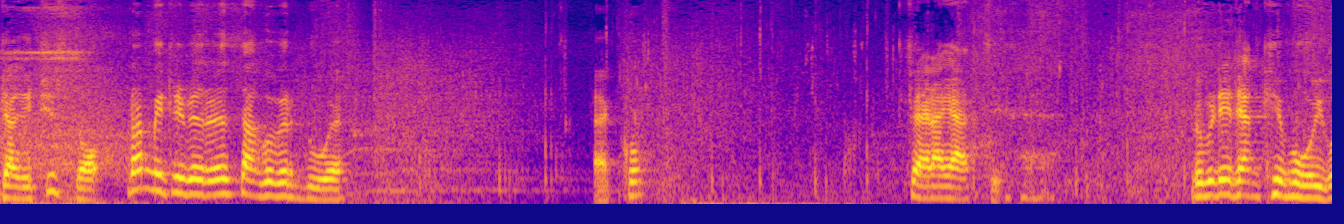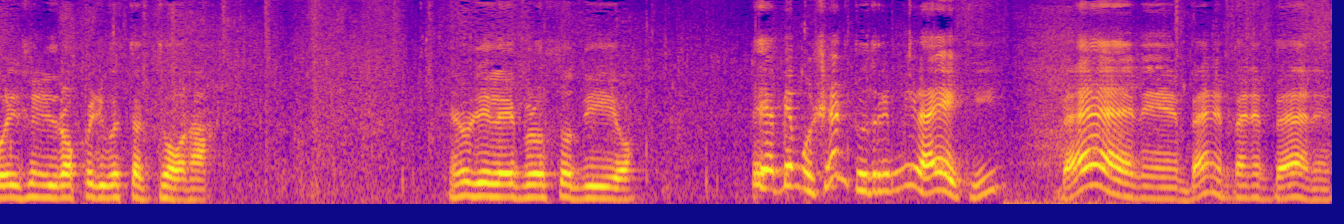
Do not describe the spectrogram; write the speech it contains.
Già che ci sto. Frammenti di pietra del sangue per due. Ecco. Cioè ragazzi. Lo vedete anche voi quali sono i troppi di questa zona. È inutile ve lo sto dio. E abbiamo 103.000 echi? Bene, bene, bene, bene.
